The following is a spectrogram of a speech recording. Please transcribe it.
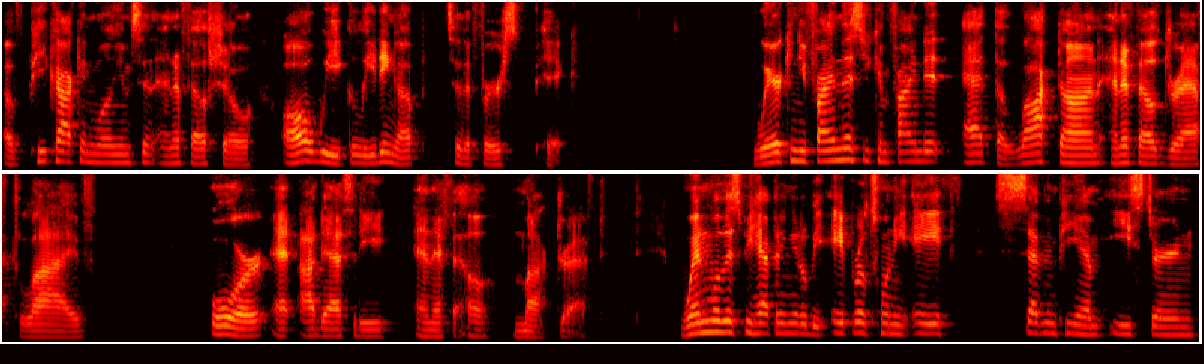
of Peacock and Williamson NFL show all week leading up to the first pick. Where can you find this? You can find it at the Locked On NFL Draft Live or at Audacity NFL Mock Draft. When will this be happening? It'll be April 28th, 7 p.m. Eastern,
